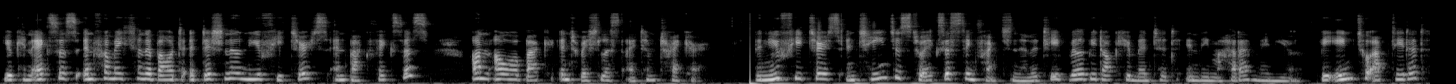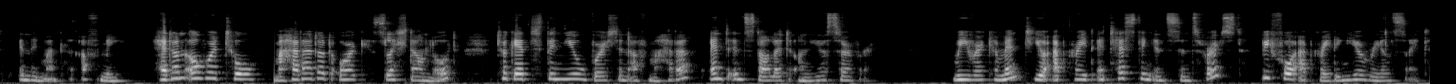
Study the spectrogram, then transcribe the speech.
You can access information about additional new features and bug fixes on our bug and wishlist item tracker. The new features and changes to existing functionality will be documented in the Mahara manual. We aim to update it in the month of May head on over to mahara.org slash download to get the new version of Mahara and install it on your server. We recommend you upgrade a testing instance first before upgrading your real site.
